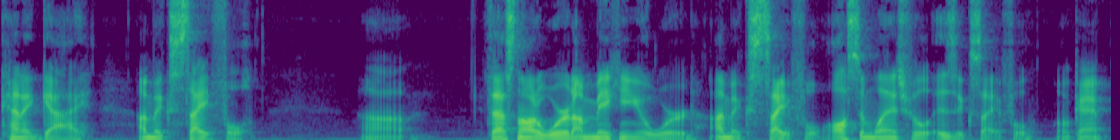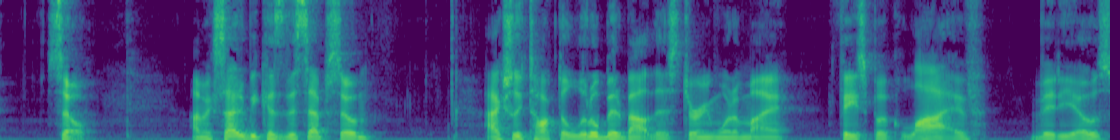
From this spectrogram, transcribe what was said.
kind of guy. I'm exciteful. Um, that's not a word, I'm making a word. I'm exciteful. Austin Blanchfield is exciteful. Okay, so I'm excited because this episode, I actually talked a little bit about this during one of my Facebook Live videos,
